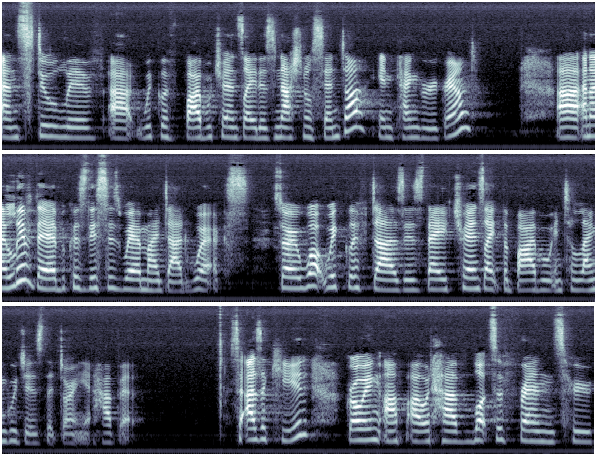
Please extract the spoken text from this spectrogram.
and still live at Wycliffe Bible Translators National Centre in Kangaroo Ground. Uh, and I live there because this is where my dad works. So what Wycliffe does is they translate the Bible into languages that don't yet have it. So, as a kid, growing up, I would have lots of friends who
